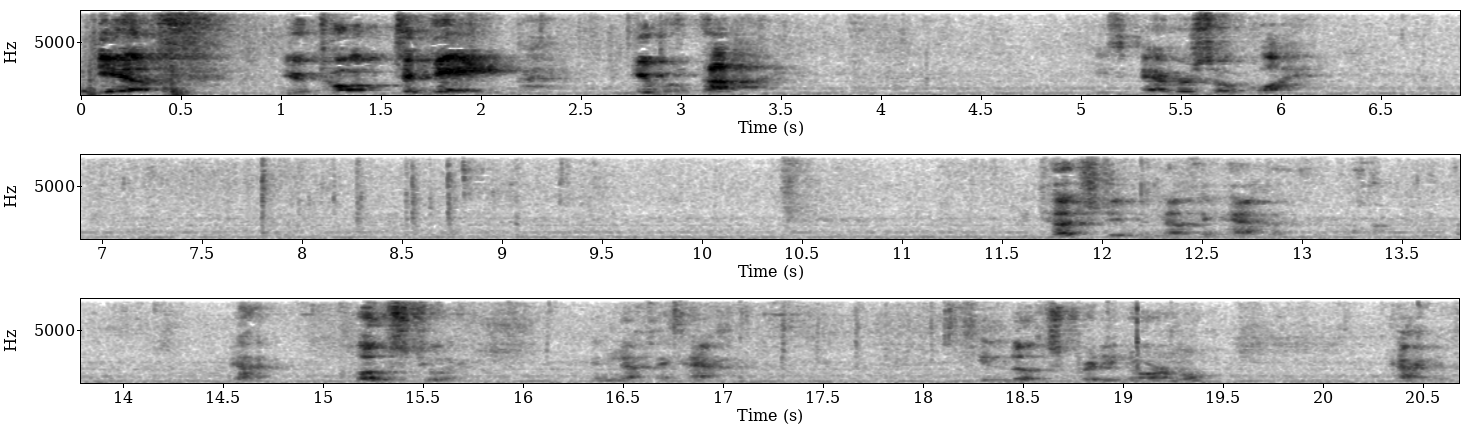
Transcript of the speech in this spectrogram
if you talk to Gabe, you will die. He's ever so quiet. We touched him and nothing happened. Got close to him and nothing happened. He looks pretty normal. Kind of.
